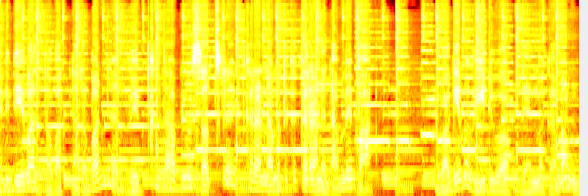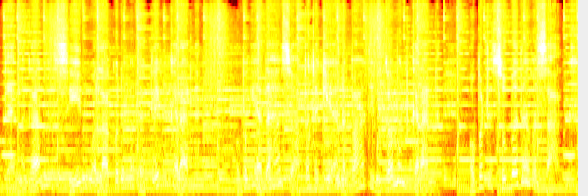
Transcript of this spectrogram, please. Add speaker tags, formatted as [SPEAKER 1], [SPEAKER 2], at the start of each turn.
[SPEAKER 1] මෙවැනි දේවල් තවත් නරබන්න වෙබ් කතා අපිව සබස්ක්‍රයිබ් කරන්න අමතක කරන්න නම් එපා. වගේම වීඩියෝවක් දැන්ම ගමන් දැනගන්න සීනුව ලකුණමට ක්ලික් කරන්න. ඔබගේ අදහස් අපට කියන්න පාතින් කමෙන්ට් කරන්න. ඔබට සුබ දවසක්.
